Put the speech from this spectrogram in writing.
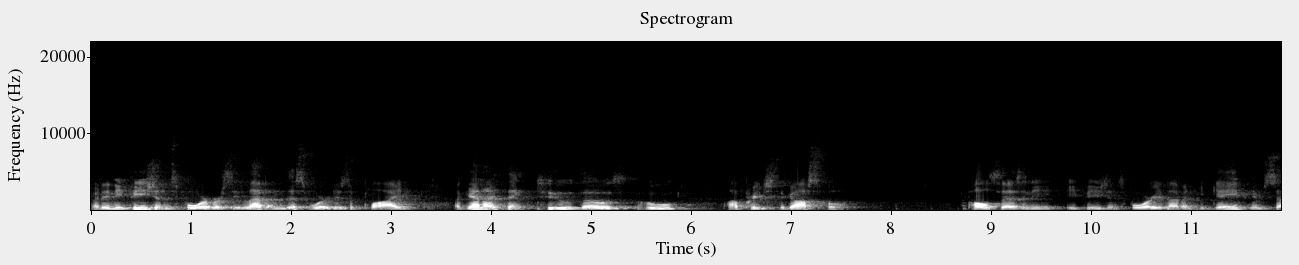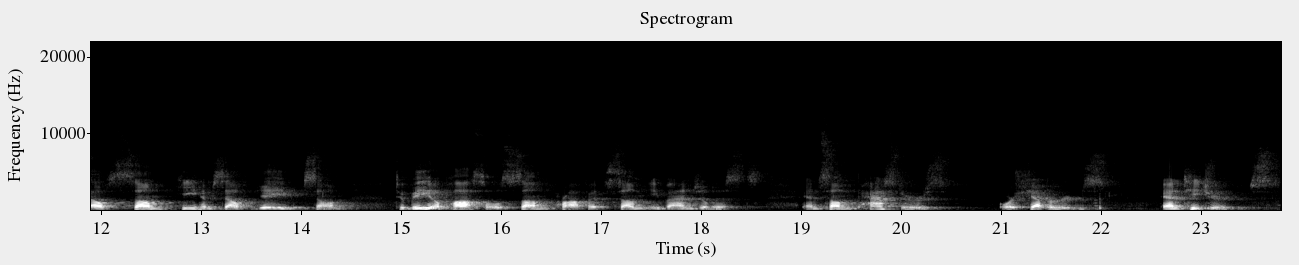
But in Ephesians 4, verse 11, this word is applied, again, I think, to those who uh, preach the gospel. Paul says in Ephesians 4:11, he gave himself some, he himself gave some to be apostles, some prophets, some evangelists, and some pastors or shepherds and teachers.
